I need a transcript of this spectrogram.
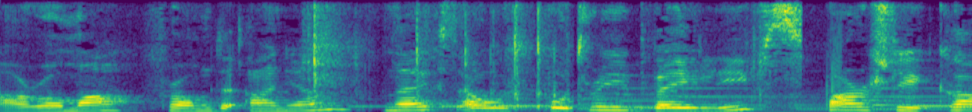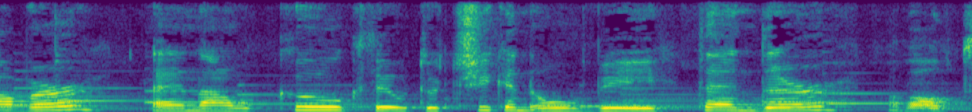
aroma from the onion. Next I will put three bay leaves, partially cover and I will cook till the chicken will be tender about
